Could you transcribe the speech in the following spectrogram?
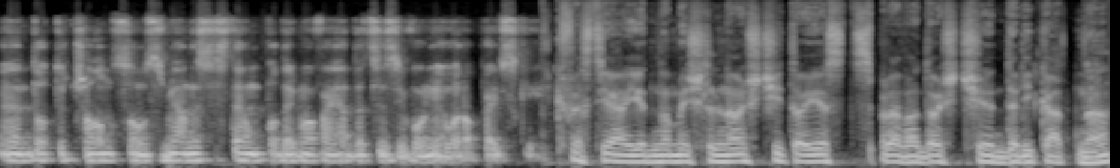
e, dotyczącą zmiany systemu podejmowania decyzji w Unii Europejskiej. Kwestia jednomyślności to jest sprawa dość delikatna,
